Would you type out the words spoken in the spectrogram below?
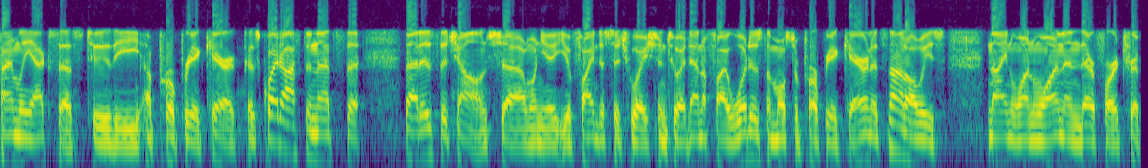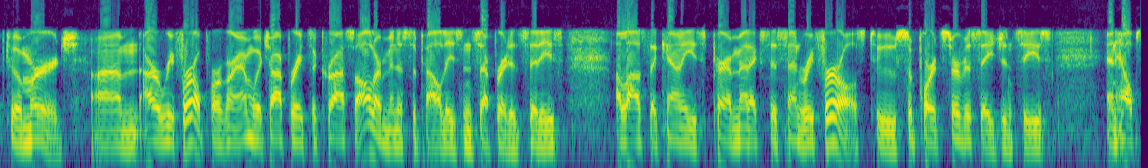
timely access to the appropriate care. Because quite often that's the that is the challenge uh, when you you find a situation to identify what is the most appropriate care, and it's not always 911 and therefore a trip to emerge. Um, our referral program, which operates across all our municipalities and separated cities, allows the county's paramedics to send referrals to support service agencies and helps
